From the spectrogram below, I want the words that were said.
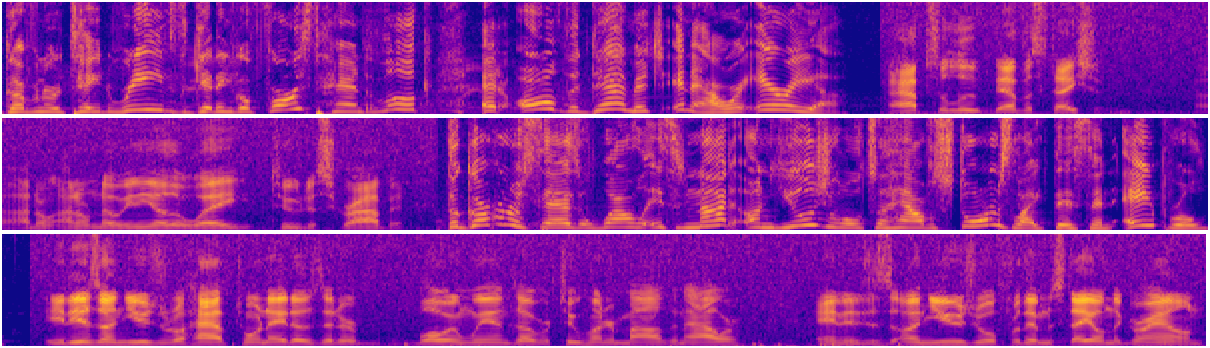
Governor Tate Reeves getting a first-hand look at all the damage in our area. Absolute devastation. Uh, I don't I don't know any other way to describe it. The governor says while it's not unusual to have storms like this in April, it is unusual to have tornadoes that are blowing winds over 200 miles an hour, and it is unusual for them to stay on the ground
